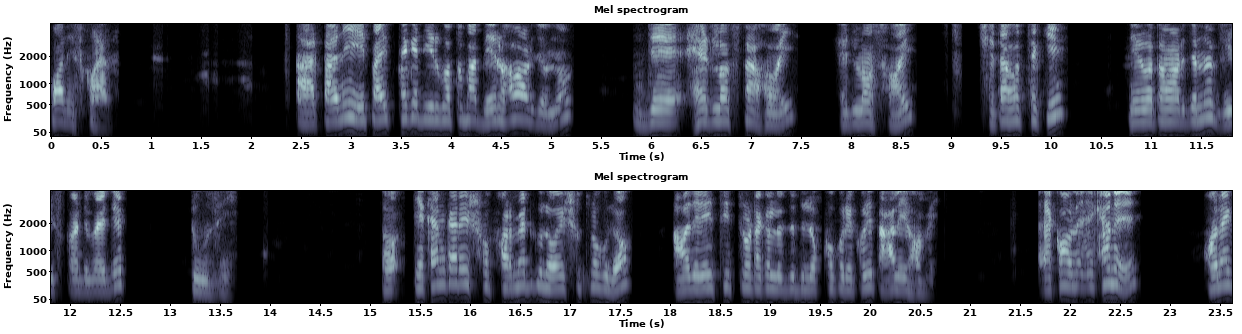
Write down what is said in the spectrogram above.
one square আর পানি পাইপ থেকে নির্গত বা বের হওয়ার জন্য যে হেড লসটা হয় হেড লস হয়, সেটা হচ্ছে কি? নির্গত হওয়ার জন্য V square divided two G তো এখানকার এই ফরম্যাটগুলো, এই সূত্রগুলো আমাদের এই চিত্রটাকে যদি লক্ষ্য করে করি, তাহলেই হবে। এখন এখানে অনেক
